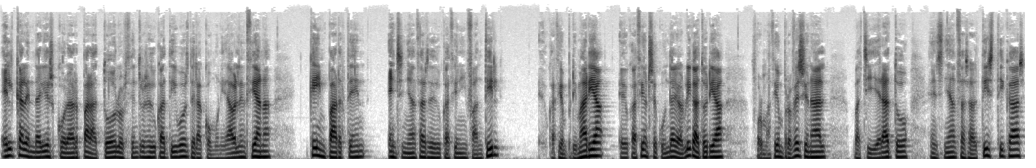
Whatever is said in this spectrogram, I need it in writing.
el calendario escolar para todos los centros educativos de la Comunidad Valenciana que imparten enseñanzas de educación infantil, educación primaria, educación secundaria obligatoria, formación profesional, bachillerato, enseñanzas artísticas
